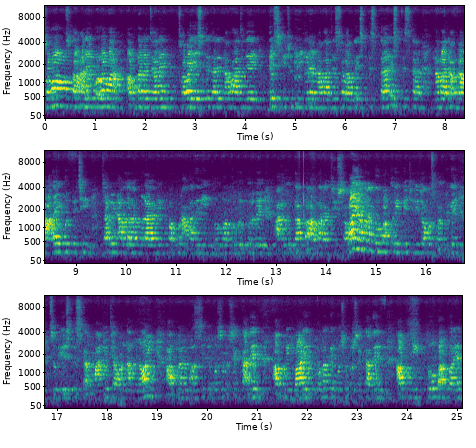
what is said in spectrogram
সমস্ত আলেম ওলামা আপনারা জানেন, সবাই ইস্তেকারে নামাজ নেয়। বেশ কিছুদিন ধরে নামাজের সলাতে ইস্তিস্কার ইস্তিস্কার নামাজ আমরা আদায় করতেছি। জানেন আল্লাহ রাব্বুল আলামিন কখন আমাদের এই তওবা কবুল করবে? আমি উদাত্ত আহ্বান রাখছি সবাই আমরা তওবা করি নিজ নিজ অবস্থান থেকে। শুধু ইস্তিস্কার মাঠে যাওয়ার নাম নয়, আপনার মসজিদে বসে বসে কাঁদেন। আপনি বাড়ির কোনাতে বসে বসে কাঁদেন আপনি তওবা করেন।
